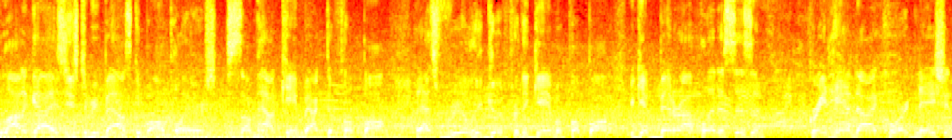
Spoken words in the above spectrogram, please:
A lot of guys used to be basketball players, somehow came back to football. And that's really good for the game of football. You're getting better athleticism, great hand-eye coordination,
